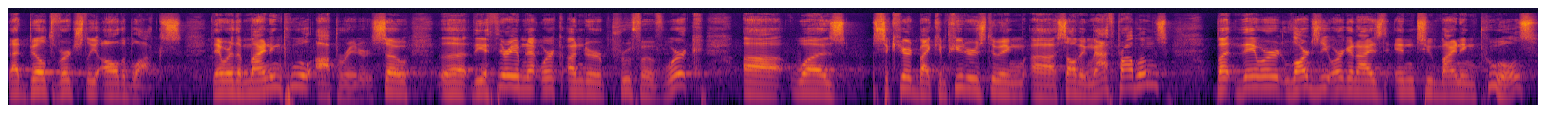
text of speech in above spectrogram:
that built virtually all the blocks. They were the mining pool operators. So uh, the Ethereum network under proof of work uh, was secured by computers doing uh, solving math problems, but they were largely organized into mining pools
